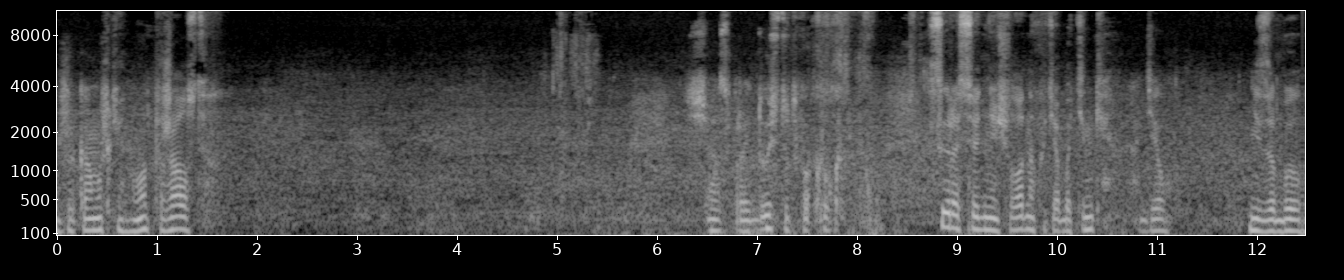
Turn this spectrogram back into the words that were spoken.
Уже камушки. Ну вот, пожалуйста. Сейчас пройдусь тут вокруг. Сыро сегодня еще, ладно, хотя ботинки одел. Не забыл.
